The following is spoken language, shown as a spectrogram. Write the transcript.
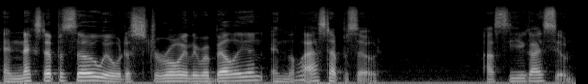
And next episode, we will destroy the rebellion in the last episode. I'll see you guys soon.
